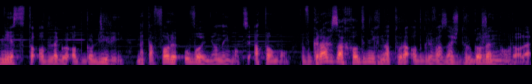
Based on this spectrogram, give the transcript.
Nie jest to odległe od Gojiri, metafory uwolnionej mocy atomu. W grach zachodnich natura odgrywa zaś drugorzędną rolę.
